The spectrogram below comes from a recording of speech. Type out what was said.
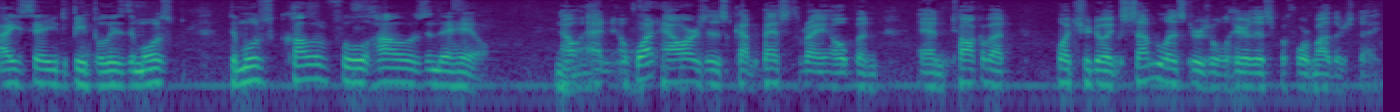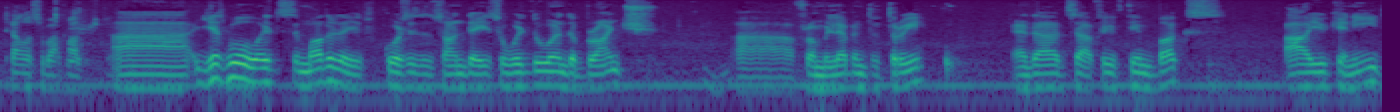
I say to people, it's the most the most colorful house in the hill. Now, and what hours is Campestre open? And talk about what you're doing. Some listeners will hear this before Mother's Day. Tell us about Mother's Day. Uh, yes, well, it's Mother's Day, of course, it's a Sunday, so we're doing the brunch uh, from 11 to 3, and that's uh, 15 bucks, all you can eat.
